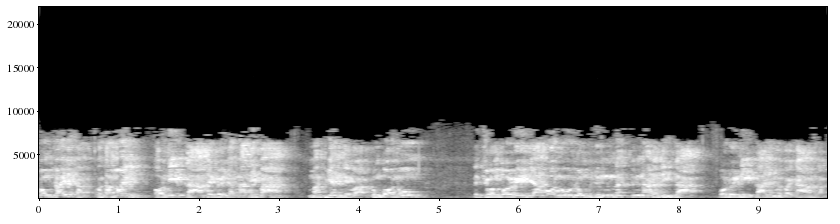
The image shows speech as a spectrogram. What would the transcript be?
สงสัยนะครับว่าทำไมตอนนี้ลาได้เดินจากหน้าที่บ้านมาเพียงแต่ว่าหลวงบ่อนู้น แต่ช่วงบริเวณยางบ่อนู้นลงไปถึงถึงหน้าระดีปลาบริเวณนี้ปลายังไม่ค่อยก้าวนะครับ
